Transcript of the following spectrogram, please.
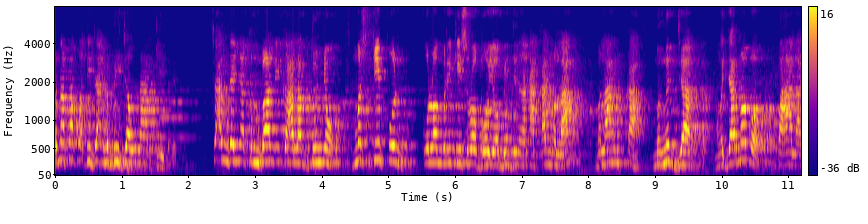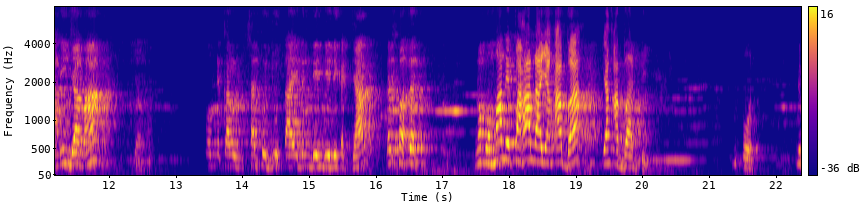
Kenapa kok tidak lebih jauh lagi? Seandainya kembali ke alam dunia, meskipun kulo meriki Surabaya binjengan akan melang, melangkah, mengejar, mengejar nopo? Pahala di jamaah. Jamaah. kalau satu juta yang dindi dikejar, nopo mana pahala yang abah, yang abadi. Pun, ini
